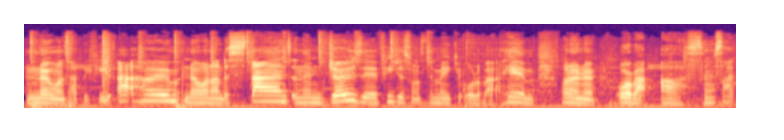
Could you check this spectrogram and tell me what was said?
no one's happy for you. At home, no one understands. And then Joseph, he just wants to make it all about him. Oh, no, no, or about us. And it's like,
